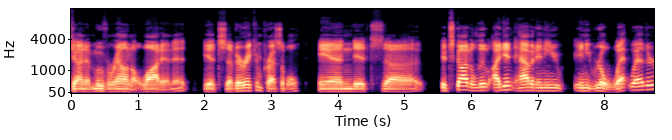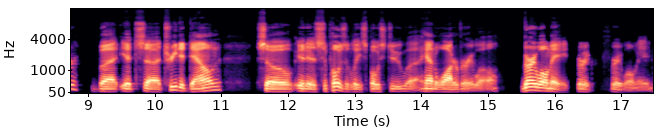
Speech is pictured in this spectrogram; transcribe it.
kind of move around a lot in it. It's uh, very compressible. and it's uh, it's got a little. I didn't have it any any real wet weather, but it's uh, treated down, so it is supposedly supposed to uh, handle water very well. Very well made. Very very well made.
